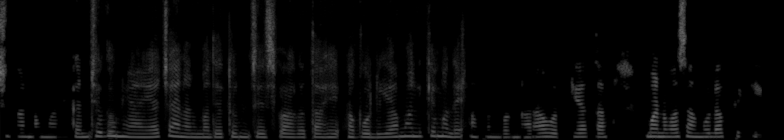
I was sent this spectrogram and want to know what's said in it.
प्रेक्षकांना मालिकांची दुनिया या चॅनलमध्ये तुमचे स्वागत आहे. अबोली या मालिकेमध्ये आपण बघणार आहोत की आता मनवा सांगू लागते की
